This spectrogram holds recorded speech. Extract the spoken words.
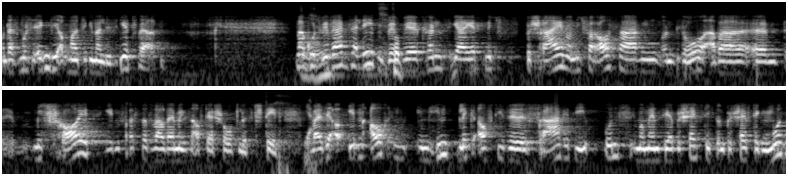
Und das muss irgendwie auch mal signalisiert werden. Na gut, ja. wir werden es erleben. Wir, wir können es ja jetzt nicht beschreien und nicht voraussagen und so, aber ähm, mich freut jedenfalls, dass Val Demings auf der Shortlist steht, ja. weil sie auch eben auch im, im, Hinblick auf diese Frage, die uns im Moment sehr beschäftigt und beschäftigen muss,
